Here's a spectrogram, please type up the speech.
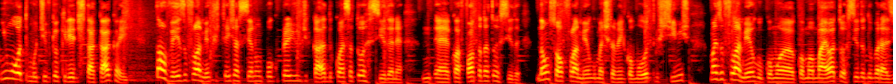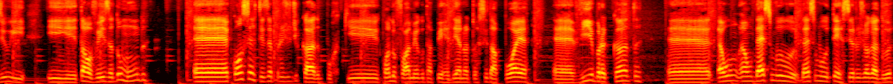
E um outro motivo que eu queria destacar, Kaique, talvez o Flamengo esteja sendo um pouco prejudicado com essa torcida, né? É, com a falta da torcida. Não só o Flamengo, mas também como outros times. Mas o Flamengo, como a, como a maior torcida do Brasil e, e talvez a do mundo, é, com certeza é prejudicado, porque quando o Flamengo tá perdendo, a torcida apoia, é, vibra, canta. É, é um, é um décimo, décimo terceiro jogador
